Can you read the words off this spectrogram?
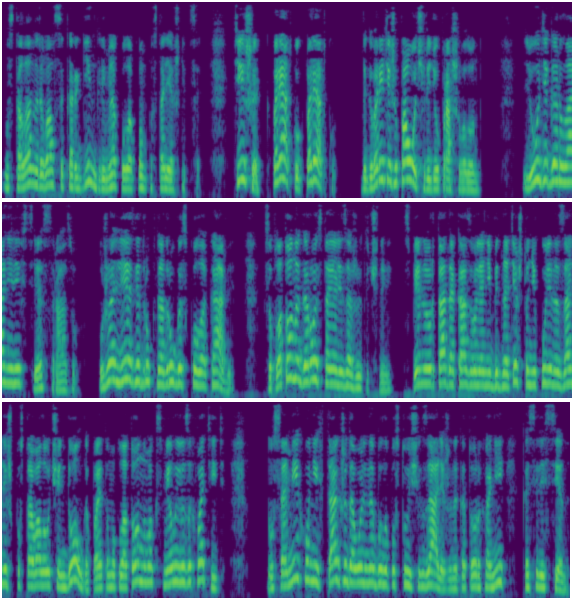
У стола нарывался Каргин, гремя кулаком по столешнице. — Тише, к порядку, к порядку. Да же по очереди, — упрашивал он. Люди горланили все сразу. Уже лезли друг на друга с кулаками. За Платона горой стояли зажиточные. С пеной у рта доказывали они бедноте, что Никулина залежь пустовала очень долго, поэтому Платон мог смело ее захватить. У самих у них также довольно было пустующих залежей, на которых они косили сено,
